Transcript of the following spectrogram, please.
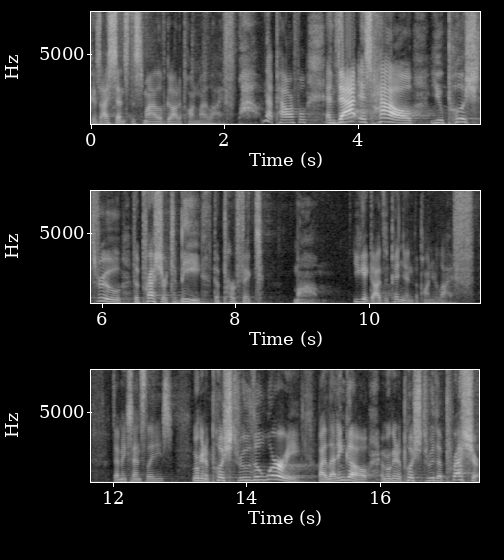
because I sense the smile of God upon my life. Wow, isn't that powerful? And that is how you push through the pressure to be the perfect mom. You get God's opinion upon your life. Does that make sense, ladies? We're going to push through the worry by letting go, and we're going to push through the pressure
